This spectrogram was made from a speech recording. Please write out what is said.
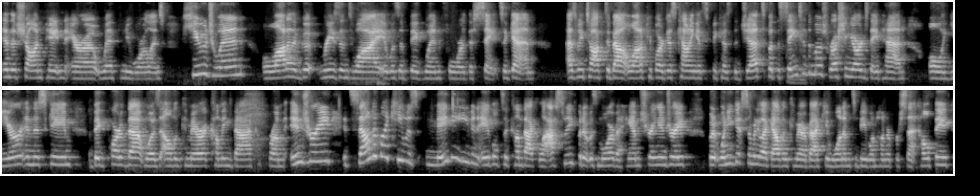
in the Sean Payton era with New Orleans. Huge win. A lot of the good reasons why it was a big win for the Saints. Again, as we talked about, a lot of people are discounting it's because the Jets, but the Saints mm-hmm. had the most rushing yards they've had all year in this game. A big part of that was Alvin Kamara coming back from injury. It sounded like he was maybe even able to come back last week, but it was more of a hamstring injury. But when you get somebody like Alvin Kamara back, you want him to be 100% healthy,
